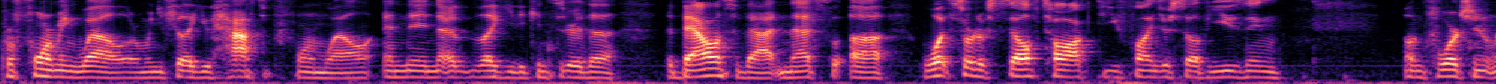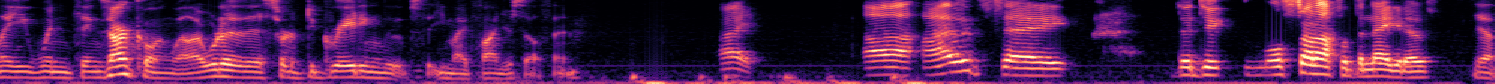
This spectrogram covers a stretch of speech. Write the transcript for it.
performing well or when you feel like you have to perform well and then i'd like you to consider the the balance of that, and that's uh, what sort of self talk do you find yourself using? Unfortunately, when things aren't going well, or what are the sort of degrading loops that you might find yourself in? Right. Uh, I would say the de- we'll start off with the negative. Yeah.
